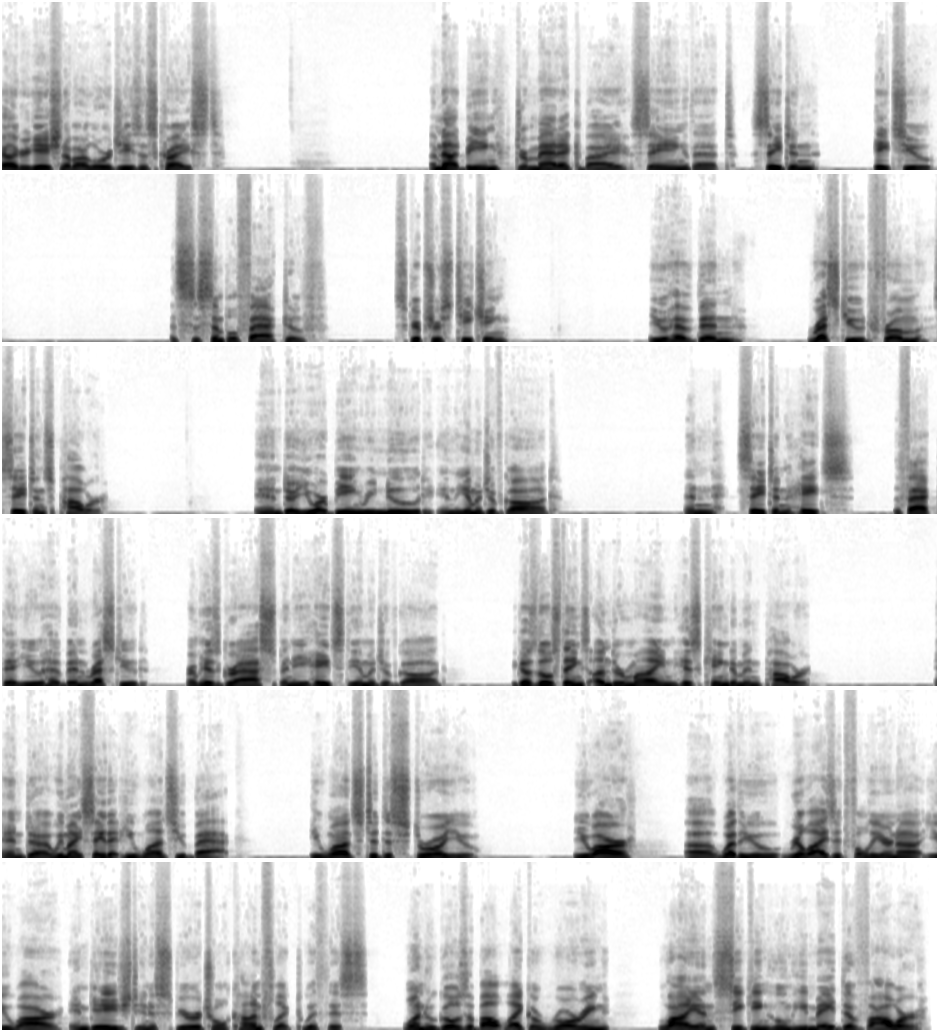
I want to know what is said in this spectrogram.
Congregation of our Lord Jesus Christ. I'm not being dramatic by saying that Satan hates you. It's the simple fact of Scripture's teaching. You have been rescued from Satan's power, and uh, you are being renewed in the image of God. And Satan hates the fact that you have been rescued from his grasp, and he hates the image of God because those things undermine his kingdom and power. And uh, we might say that he wants you back. He wants to destroy you. You are, uh, whether you realize it fully or not, you are engaged in a spiritual conflict with this one who goes about like a roaring lion, seeking whom he may devour.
